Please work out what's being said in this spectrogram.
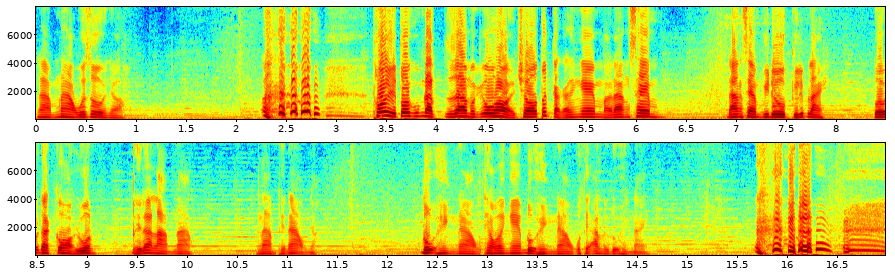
Làm nào bây giờ nhở? Thôi thì tôi cũng đặt ra một câu hỏi cho tất cả các anh em mà đang xem Đang xem video clip này. Tôi đặt câu hỏi luôn. Đấy là làm nào? Làm thế nào nhỉ Đội hình nào? Theo anh em, đội hình nào có thể ăn được đội hình này?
